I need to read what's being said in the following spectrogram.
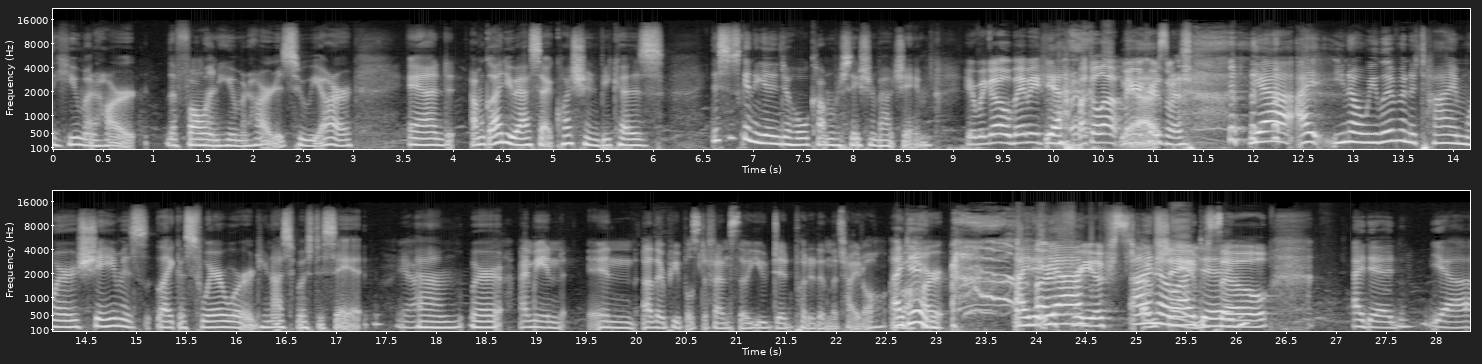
the human heart, the fallen human heart is who we are. And I'm glad you asked that question because this is going to get into a whole conversation about shame. Here we go, baby. Yeah. Buckle up. Merry Yeah. Christmas. yeah, I you know, we live in a time where shame is like a swear word. You're not supposed to say it. Yeah. Um where I mean, in other people's defense, though, you did put it in the title. I did. Heart, I did yeah. free of, of I know shame. I did. So I did. Yeah.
